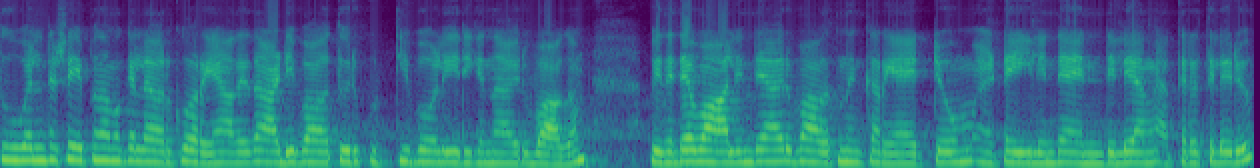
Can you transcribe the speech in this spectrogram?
തൂവലിന്റെ ഷേപ്പ് നമുക്ക് എല്ലാവർക്കും അറിയാം. അതായത് അടിഭാഗത്ത് ഒരു കുറ്റി പോലെ ഇരിക്കുന്ന ആ ഒരു ഭാഗം. ഇതിന്റെ വാലിന്റെ ആ ഒരു ഭാഗത്ത് നിങ്ങൾക്ക് അറിയാം ഏറ്റവും ടെയിലിന്റെ എൻഡിൽ അത്തരത്തിലൊരു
